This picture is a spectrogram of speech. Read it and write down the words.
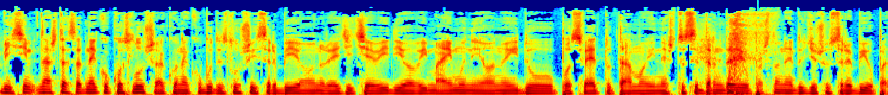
mislim, znaš šta sad neko ko sluša, ako neko bude sluša iz Srbije, ono reći će vidi ovi majmuni, ono idu po svetu tamo i nešto se drndaju, pa što ne dođeš u Srbiju. Pa,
